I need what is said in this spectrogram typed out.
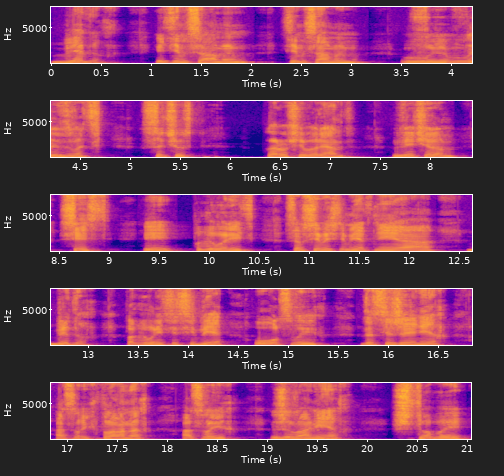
бедах, и тем самым, тем самым вы, вызвать сочувствие. Хороший вариант вечером сесть и поговорить со Всевышним. Нет, не о бедах. Поговорить о себе, о своих достижениях, о своих планах, о своих желаниях, чтобы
